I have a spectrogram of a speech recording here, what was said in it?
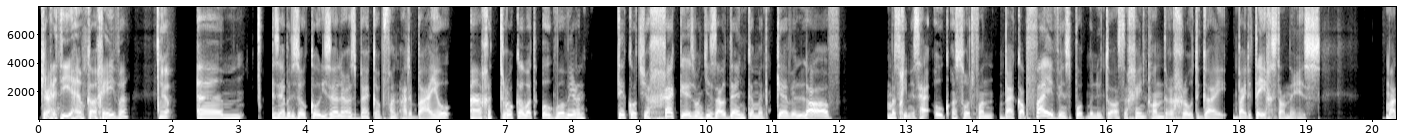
credit die je hem kan geven. Ja. Ehm, ze hebben dus ook Cody Zeller als backup van Adebayo aangetrokken. Wat ook wel weer een tikkeltje gek is. Want je zou denken met Kevin Love... Misschien is hij ook een soort van backup 5 in spotminuten... als er geen andere grote guy bij de tegenstander is. Maar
